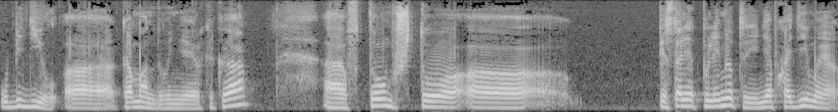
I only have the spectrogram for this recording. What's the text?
убедил э, командование РКК э, в том, что э, пистолет-пулеметы необходимы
